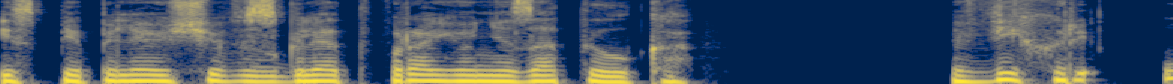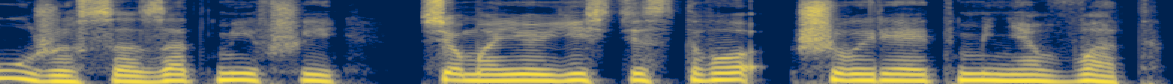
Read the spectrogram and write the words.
испепеляющий взгляд в районе затылка. Вихрь ужаса, затмивший все мое естество, швыряет меня в ад.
